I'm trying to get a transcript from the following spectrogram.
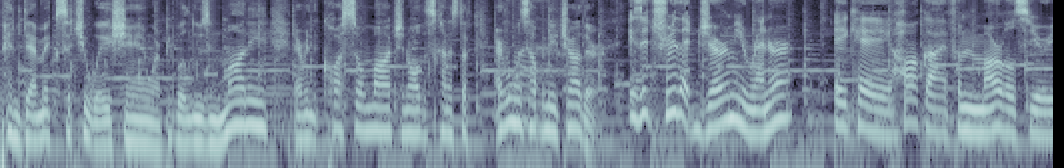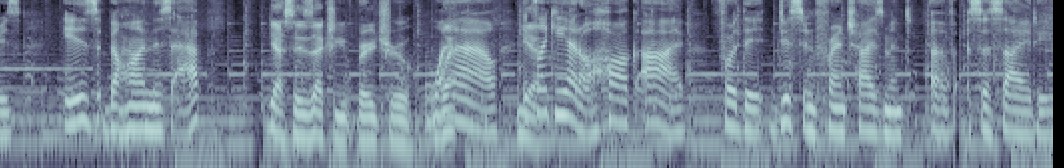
pandemic situation where people are losing money, everything costs so much, and all this kind of stuff. Everyone's helping each other. Is it true that Jeremy Renner, aka Hawkeye from the Marvel series, is behind this app? Yes, it is actually very true. When- Wow. Yeah. It's like he had a hawk eye for the disenfranchisement of society.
